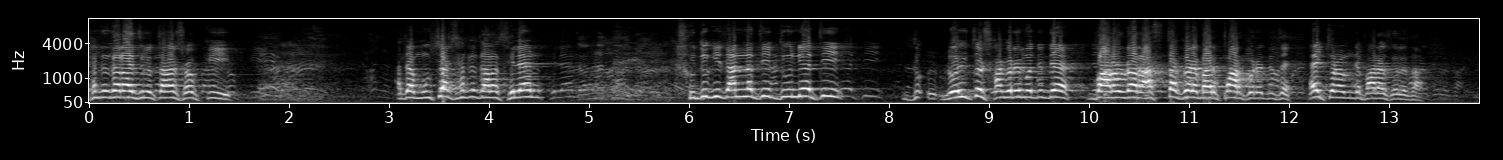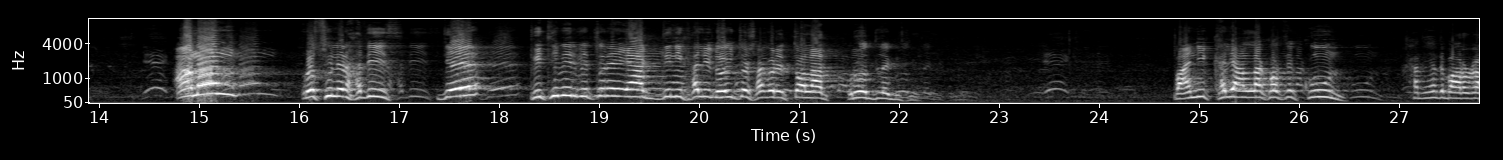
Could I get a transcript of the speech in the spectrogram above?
সাথে যারা ছিল, তারা সব কি? আচ্ছা মুসার সাথে যারা ছিলেন, শুধু কি জান্নাতি, দুনিয়াতি লোহিত সাগরের মধ্যে দিয়ে বারোটা রাস্তা করে বাইরে পার করে দিতেছে এই তোরা মধ্যে পারা চলে যা। আমান রসুলের হাদিস যে পৃথিবীর ভিতরে একদিনই খালি লোহিত সাগরের তলার রোদ লেগেছে। পানি খালি আল্লাহ কাছে কোন? সাথে সাথে বারোটা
